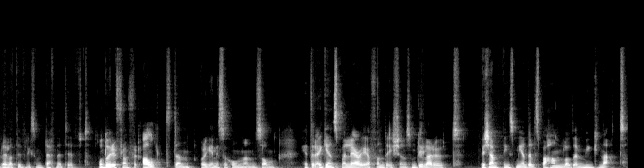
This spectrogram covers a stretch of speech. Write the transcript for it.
relativt liksom, definitivt. Och då är det framför allt den organisationen som heter Against Malaria Foundation som delar ut bekämpningsmedelsbehandlade myggnät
